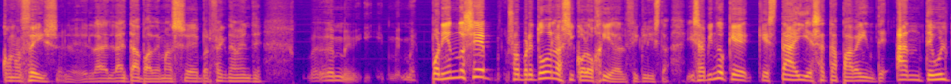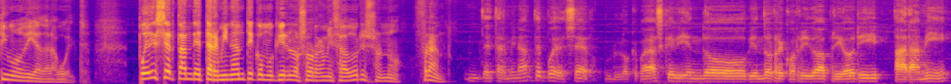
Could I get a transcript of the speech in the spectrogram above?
conocéis la, etapa además eh, perfectamente, eh, poniéndose sobre todo en la psicología del ciclista y sabiendo que, que está ahí esa etapa 20, ante último día de la vuelta. ¿Puede ser tan determinante como quieren los organizadores o no? Fran. Determinante puede ser. Lo que pasa es que viendo, viendo el recorrido a priori, para mí,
